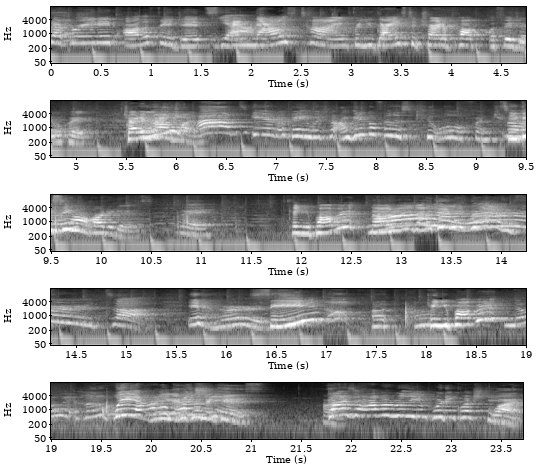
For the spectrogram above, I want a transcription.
separated all the fidgets. Yeah. And now it's time for you guys to try to pop a fidget real quick. Try to really? grab one. Ah, I'm scared. Okay, which one? I'm gonna go for this cute little French. So you can see how hard it is. Okay. Can you pop it? No, ah, no, you gotta do it. Ah, hurts. Ah, it hurts. See? uh, um, can you pop it? No, it hurts. Wait, I have no, a you question. Guys, I have a really important question. What?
